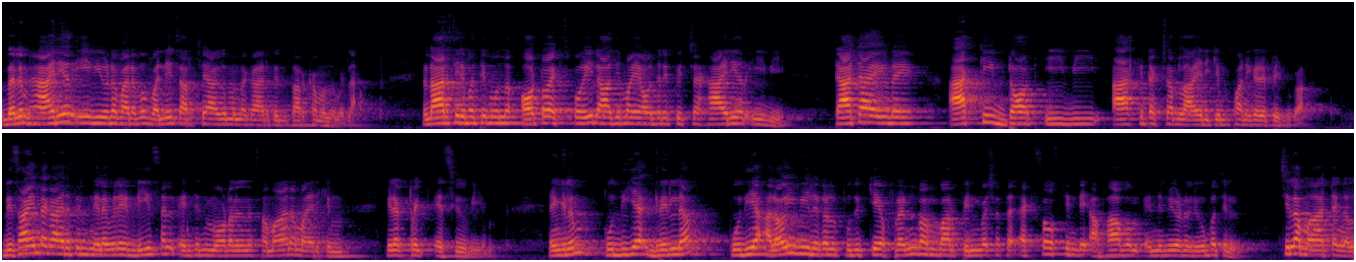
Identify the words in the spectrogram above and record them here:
എന്തായാലും ഹാരിയർ ഇ വിയുടെ വരവ് വലിയ ചർച്ചയാകുമെന്ന കാര്യത്തിൽ തർക്കമൊന്നുമില്ല. രണ്ടായിരത്തി ഇരുപത്തി മൂന്ന് ഓട്ടോ എക്സ്പോയിൽ ആദ്യമായി അവതരിപ്പിച്ച ഹാരിയർ ഇ വി ടാറ്റയുടെ ആക്റ്റീവ് ഡോട്ട് ഇ വി ആർക്കിടെക്ചറിലായിരിക്കും പണി കഴിപ്പിക്കുക. ഡിസൈനിന്റെ കാര്യത്തിൽ നിലവിലെ ഡീസൽ എഞ്ചിൻ മോഡലിന് സമാനമായിരിക്കും ഇലക്ട്രിക് എസ് യു. വിയും എങ്കിലും പുതിയ ഗ്രില്ല പുതിയ അലോയ് വീലുകൾ പുതുക്കിയ ഫ്രണ്ട് ബമ്പർ പിൻവശത്തെ എക്സോസ്റ്റിന്റെ അഭാവം എന്നിവയുടെ രൂപത്തിൽ ചില മാറ്റങ്ങൾ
